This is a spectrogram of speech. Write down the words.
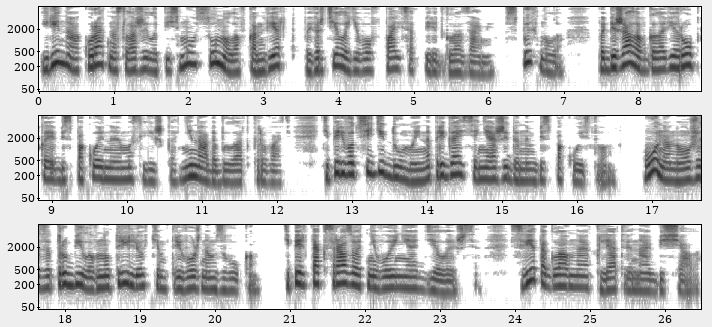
Ирина аккуратно сложила письмо, сунула в конверт, повертела его в пальцах перед глазами. Вспыхнула, побежала в голове робкая, беспокойная мыслишка. Не надо было открывать. Теперь вот сиди, думай, напрягайся неожиданным беспокойством. Вон оно уже затрубило внутри легким тревожным звуком. Теперь так сразу от него и не отделаешься. Света, главное, клятвенно обещала.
